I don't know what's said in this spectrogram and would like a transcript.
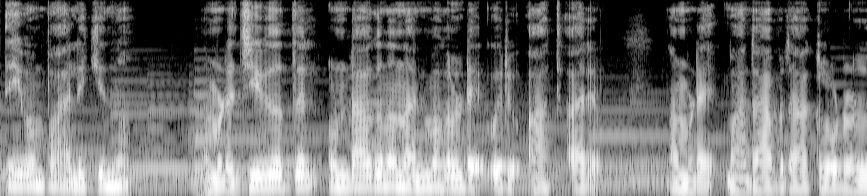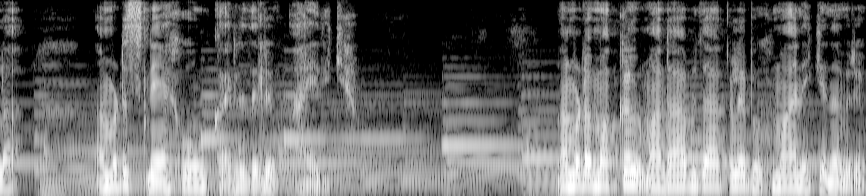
ദൈവം പാലിക്കുന്നു. നമ്മുടെ ജീവിതത്തിൽ ഉണ്ടാകുന്ന നന്മകളുടെ ഒരു ആധാരം നമ്മുടെ മാതാപിതാക്കളോടുള്ള നമ്മുടെ സ്നേഹവും കരുതലും ആയിരിക്കാം. നമ്മുടെ മക്കൾ മാതാപിതാക്കളെ ബഹുമാനിക്കുന്നവരും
